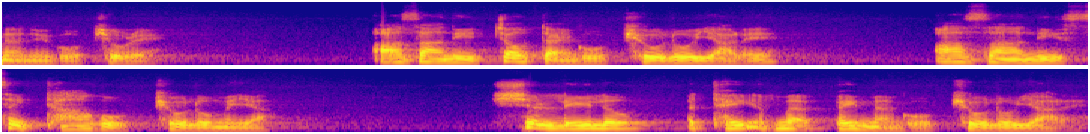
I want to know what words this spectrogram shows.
မာန်တွေကိုဖြိုတယ်အာဇာနည်ကြောက်တိုင်ကိုဖြိုလို့ရတယ် အာဇာနည်စိတ်ထားကို ဖြိုလို့မရရှစ်လေးလုံးအထိတ်အမှတ်ဗိမာန်ကို ဖြိုလို့ရတယ်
